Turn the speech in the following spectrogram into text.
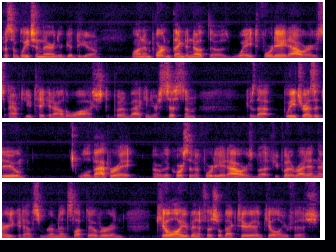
put some bleach in there, and you're good to go. One important thing to note though is wait 48 hours after you take it out of the wash to put them back in your system because that bleach residue will evaporate over the course of a 48 hours but if you put it right in there you could have some remnants left over and kill all your beneficial bacteria and kill all your fish.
